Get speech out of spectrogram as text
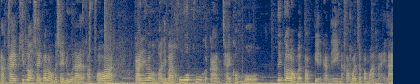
หากใครคิดลองใช้ก็ลองไปใช้ดูได้นะครับ เพราะว่าการที่ผมอธิบายคู่คู่กับการใช้คอมโบซึ่งก็ลองไปปรับเปลี่ยนกันเองนะครับ ว่าจะประมาณไหนนะ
